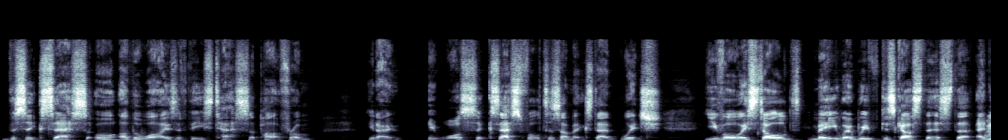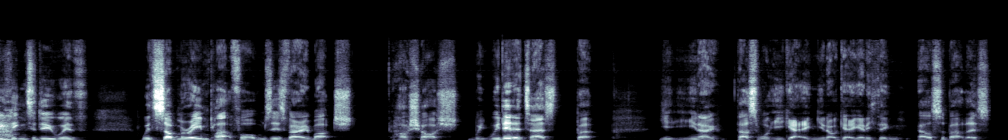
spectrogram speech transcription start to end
the success or otherwise of these tests, apart from, you know, it was successful to some extent, which you've always told me when we've discussed this that anything to do with with submarine platforms is very much hush hush. We we did a test, but you, you know that's what you're getting. You're not getting anything else about this.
